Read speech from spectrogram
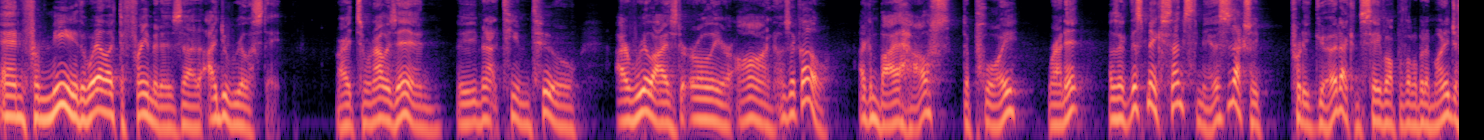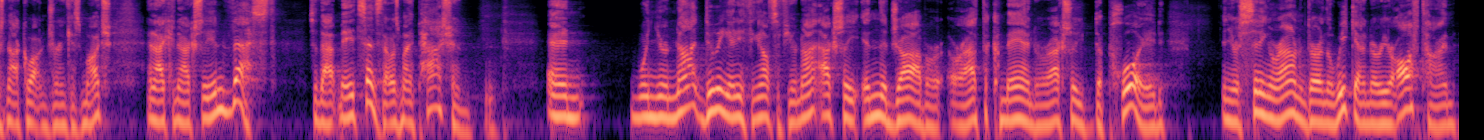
And for me, the way I like to frame it is that I do real estate, right? So when I was in, even at Team Two, I realized earlier on, I was like, oh, I can buy a house, deploy, rent it. I was like, this makes sense to me. This is actually pretty good. I can save up a little bit of money, just not go out and drink as much, and I can actually invest. So that made sense. That was my passion. And when you're not doing anything else, if you're not actually in the job or, or at the command or actually deployed, and you're sitting around during the weekend or your off time,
